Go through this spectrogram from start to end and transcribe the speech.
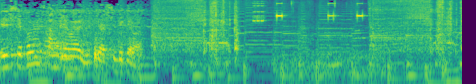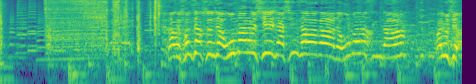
일시분 3개월 6개월 12개월 자, 그 선착순 자 5만 원씩 자 신사화가 자 5만 원씩입니다. 빨리 오세요.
